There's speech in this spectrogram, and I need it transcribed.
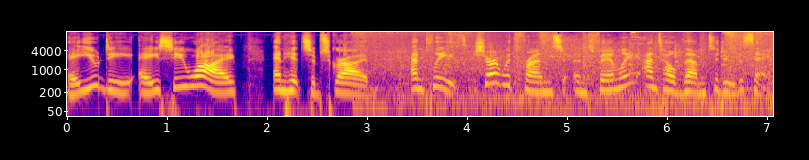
A U D A C Y, and hit subscribe. And please share it with friends and family and tell them to do the same.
